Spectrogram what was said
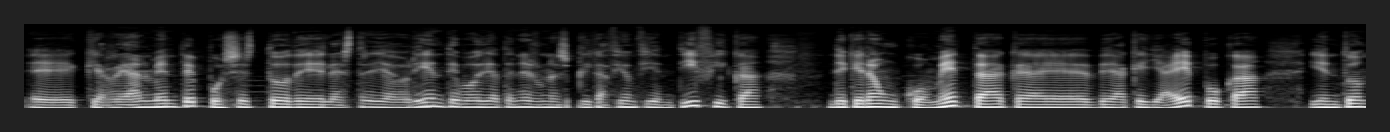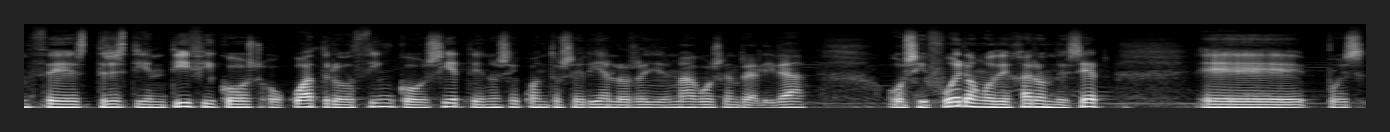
eh, que realmente, pues esto de la estrella de Oriente podría tener una explicación científica, de que era un cometa que, de aquella época, y entonces tres científicos, o cuatro, o cinco, o siete, no sé cuántos serían los Reyes Magos en realidad, o si fueron o dejaron de ser, eh, pues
